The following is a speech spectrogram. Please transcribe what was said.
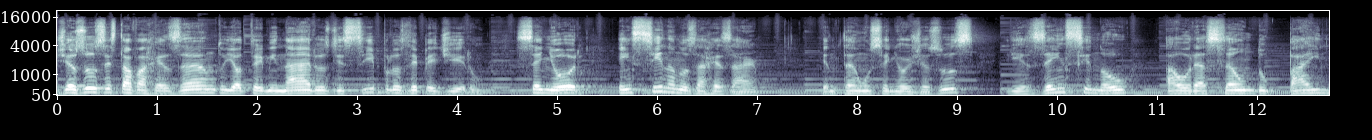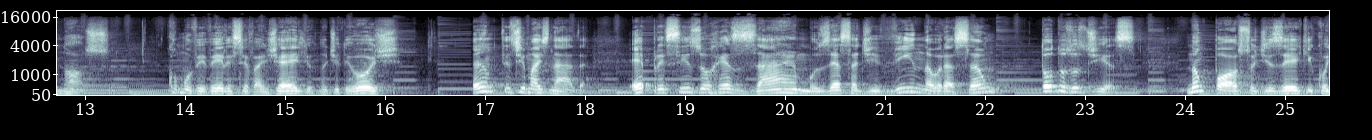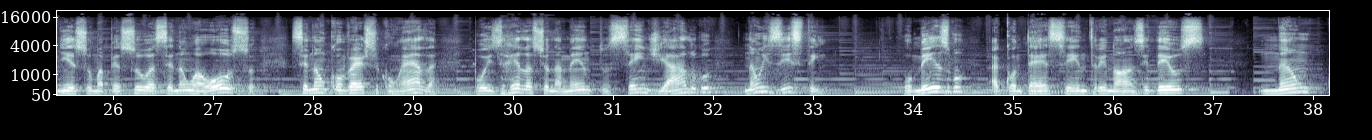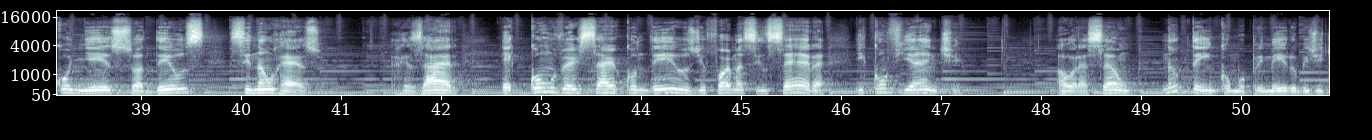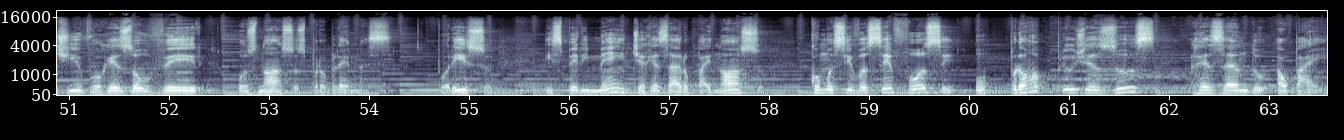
Jesus estava rezando e, ao terminar, os discípulos lhe pediram: Senhor, ensina-nos a rezar. Então o Senhor Jesus lhes ensinou a oração do Pai Nosso. Como viver esse Evangelho no dia de hoje? Antes de mais nada, é preciso rezarmos essa divina oração todos os dias. Não posso dizer que conheço uma pessoa se não a ouço, se não converso com ela, pois relacionamentos sem diálogo não existem. O mesmo acontece entre nós e Deus. Não conheço a Deus se não rezo. Rezar é conversar com Deus de forma sincera e confiante. A oração não tem como primeiro objetivo resolver os nossos problemas. Por isso, experimente rezar o Pai Nosso como se você fosse o próprio Jesus rezando ao Pai.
